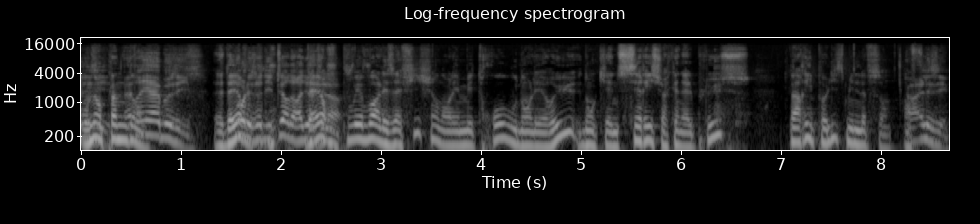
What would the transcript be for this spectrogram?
on est en plein dedans. Euh, D'ailleurs, Pour les auditeurs de Radio D'ailleurs, vous pouvez voir les affiches hein, dans les métros ou dans les rues. Donc, il y a une série sur Canal+, Paris Police 1900. En, Alors, Allez-y.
